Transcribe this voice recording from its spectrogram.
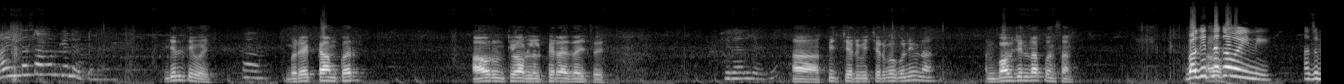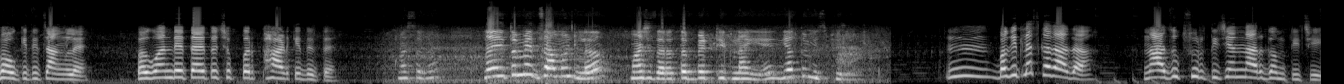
आईला सांगून गेले होते ना. गेली ती वय बरं एक काम कर. आवरून ठेव आपल्याला फिरायला जायचंय. फिरायला जायचं हा पिक्चर बिक्चर बघून येऊ ना. आणि बाबजीला पण सांग. बघितलं का वहिनी? माझा भाऊ किती चांगला आहे. भगवान देत आहे तो छप्पर फाड के देत आहे असं का? नाही तुम्हीच जा म्हटलं. माझी जरा तब्येत ठीक नाहीये. या तुम्हीच फिरून. हम्म, बघितलंच का दादा? नाजूक सुरतीची आणि नार गमतीची.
